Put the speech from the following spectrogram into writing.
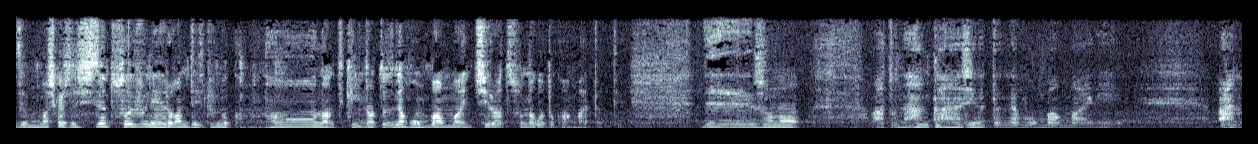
でももしかして自然とそういう風に選んでいるのかなーなんて気になったんですね。本番前にちらっとそんなこと考えたって。でそのあと何か話になったんだよ本番前に。あの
